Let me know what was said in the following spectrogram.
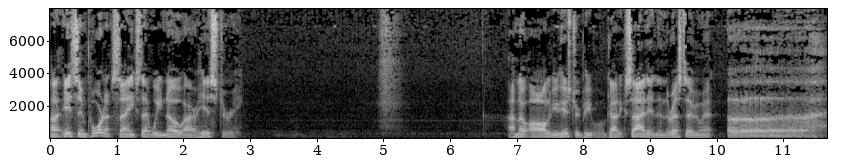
Uh, it's important, saints, that we know our history. I know all of you history people got excited and the rest of you went, uh,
